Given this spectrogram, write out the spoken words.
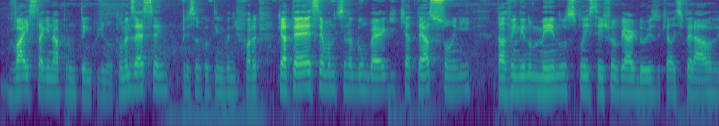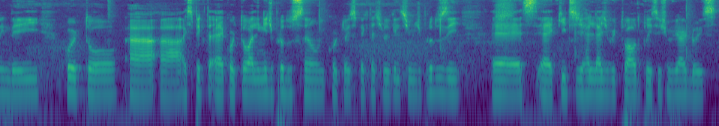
vai estagnar por um tempo de novo. Pelo menos essa é a impressão que eu tenho vendo de fora. Porque até essa é uma notícia na Bloomberg que até a Sony tá vendendo menos PlayStation VR 2 do que ela esperava vender e cortou a, a, expecta- é, cortou a linha de produção e cortou a expectativa que eles tinham de produzir é, é, kits de realidade virtual do PlayStation VR 2.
